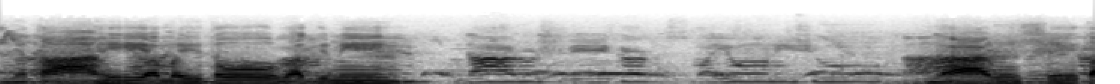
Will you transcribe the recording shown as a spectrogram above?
यथा हि अवहितो वग्नि दारुषेकस्वजेनिषु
